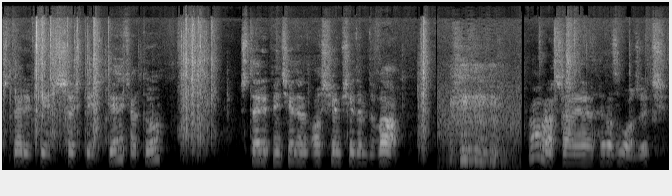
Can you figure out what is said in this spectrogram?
4, 5, 6, 5, 5, a tu 4, 5, 1, 8, 7, 2. Dobra, trzeba je rozłożyć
